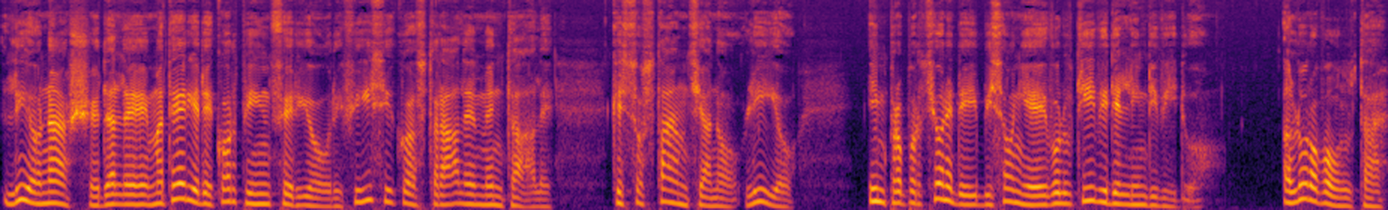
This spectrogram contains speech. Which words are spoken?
L'io nasce dalle materie dei corpi inferiori, fisico, astrale e mentale, che sostanziano l'io in proporzione dei bisogni evolutivi dell'individuo. A loro volta,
